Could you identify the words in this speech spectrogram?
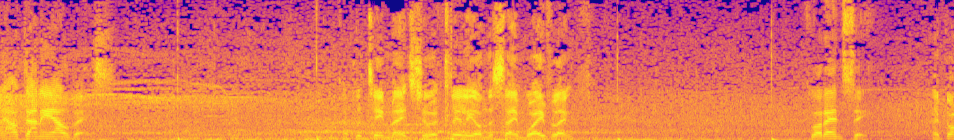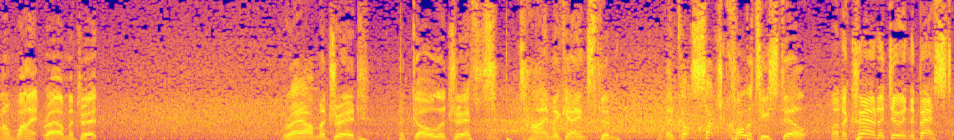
Now Dani Alves. A couple of teammates who are clearly on the same wavelength. Florenzi. They've gone and won it, Real Madrid. Real Madrid, a goal adrift, time against them. But they've got such quality still. Well, the crowd are doing the best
